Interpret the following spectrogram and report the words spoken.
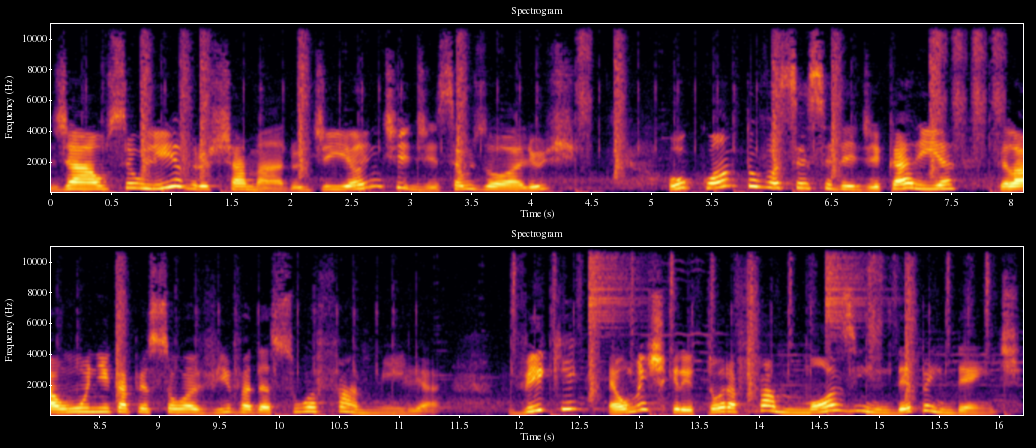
Já o seu livro, chamado Diante de Seus Olhos, o quanto você se dedicaria pela única pessoa viva da sua família. Vicky é uma escritora famosa e independente.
